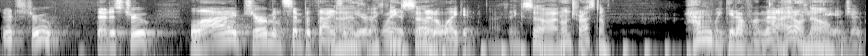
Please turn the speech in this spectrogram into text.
That's true. That is true. A lot of German sympathizing I- here, I think Lance, so. and I don't like it. I think so. I don't trust them. How did we get off on that? I don't know. Tangent?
